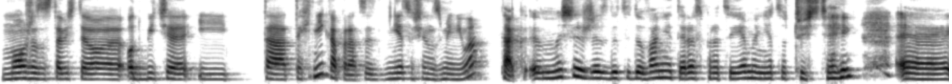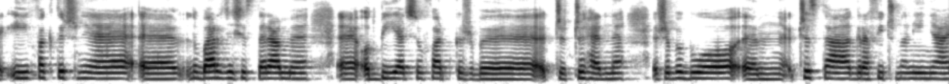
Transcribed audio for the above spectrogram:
może zostawić to odbicie i ta technika pracy nieco się zmieniła? Tak, y, myślę, że zdecydowanie teraz pracujemy nieco czyściej e, i faktycznie e, no bardziej się staramy e, odbijać tą farbkę, żeby, czy, czy hennę, żeby było czysta, graficzna linia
